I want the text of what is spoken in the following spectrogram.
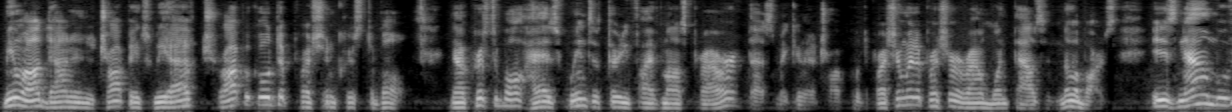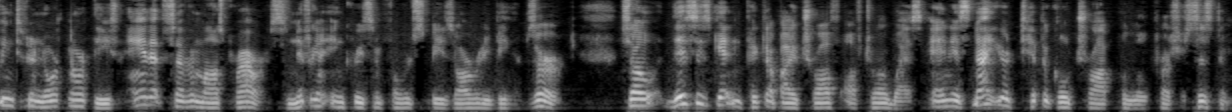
Meanwhile, down in the tropics, we have Tropical Depression Cristobal. Now, Cristobal has winds of 35 miles per hour, thus making it a tropical depression with a pressure around 1,000 millibars. It is now moving to the north-northeast and at 7 miles per hour. A significant increase in forward speed is already being observed. So this is getting picked up by a trough off to our west, and it's not your typical tropical low pressure system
